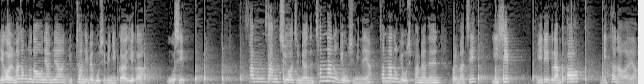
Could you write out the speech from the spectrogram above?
얘가 얼마 정도 나오냐면 6250이니까 얘가 50 3, 3 지워지면은 천 나누기 50이네요. 천 나누기 50 하면은 얼마지? 20 mg per 미터 나와요.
